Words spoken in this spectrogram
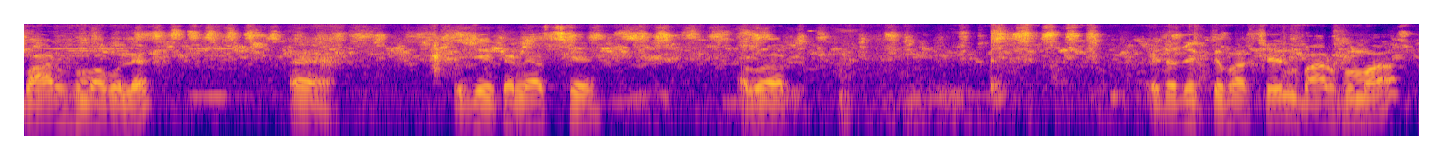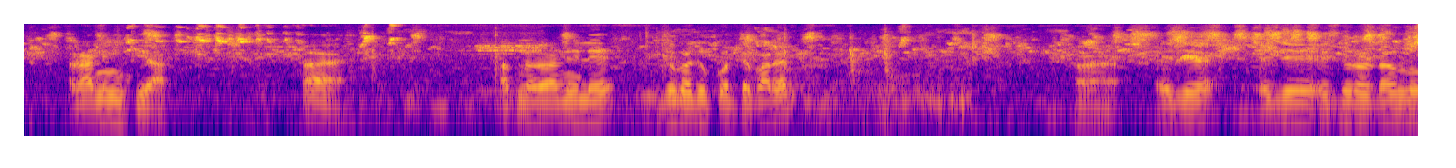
বার হুমা বলে। হ্যাঁ এই যে এখানে আছে, আবার এটা দেখতে পাচ্ছেন, বারহুমা রানিং পিয়া হ্যাঁ আপনারা নিলে যোগাযোগ করতে পারেন। হ্যাঁ এই যে এই যে, এই জোড়াটা হলো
